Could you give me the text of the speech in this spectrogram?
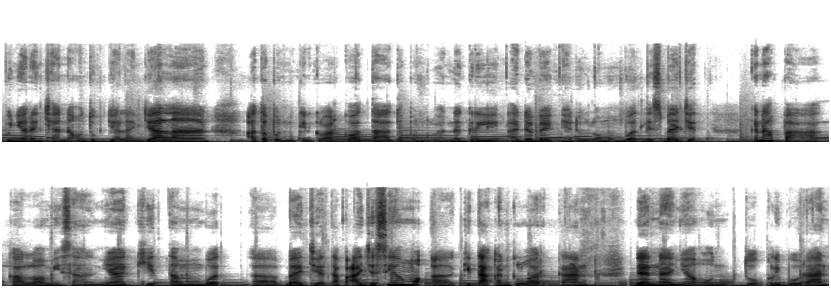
punya rencana untuk jalan-jalan ataupun mungkin keluar kota ataupun keluar negeri, ada baiknya dulu membuat list budget. Kenapa? Kalau misalnya kita membuat uh, budget apa aja sih yang uh, kita akan keluarkan dananya untuk liburan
